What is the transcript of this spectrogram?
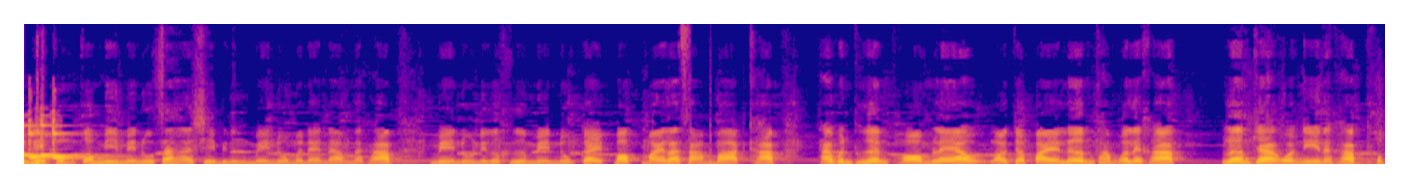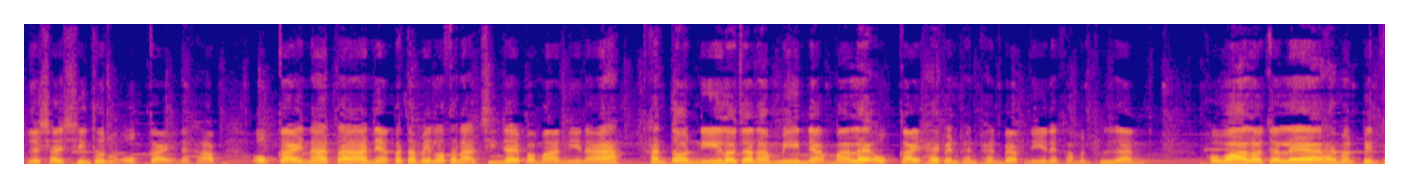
ันนี้ผมก็มีเมนูสร้างอาชีพอีกหนึ่งเมนูมาแนะนำนะครับ เมนูนี้ก็คือเมนูไก่ป๊อปไม้ละ 3 บาทครับ ถ้าเพื่อนๆพร้อมแล้ว เราจะไปเริ่มทำกันเลยครับ เริ่มจากวันนี้นะครับ ผมจะใช้ชิ้นส่วนของอกไก่นะครับ อกไก่หน้าตาเนี่ยก็จะเป็นลักษณะชิ้นใหญ่ประมาณนี้นะ ขั้นตอนนี้เราจะนำมีดเนี่ยมาแล่อกไก่ให้เป็นแผ่นๆแบบนี้นะครับเพื่อนๆเพราะว่าเราจะแล่ให้มันเป็นเ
